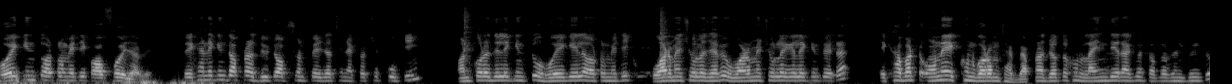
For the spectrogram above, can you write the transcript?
হয়ে কিন্তু অটোমেটিক অফ হয়ে যাবে। তো এখানে কিন্তু আপনারা দুইটা অপশন পেয়ে যাচ্ছেন। একটা হচ্ছে কুকিং অন করে দিলে কিন্তু হয়ে গেলে অটোমেটিক ওয়ার্মে চলে যাবে। ওয়ার্মে চলে গেলে কিন্তু এটা এই খাবারটা অনেকক্ষণ গরম থাকবে। আপনারা যতক্ষণ লাইন দিয়ে রাখবেন ততক্ষণ কিন্তু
